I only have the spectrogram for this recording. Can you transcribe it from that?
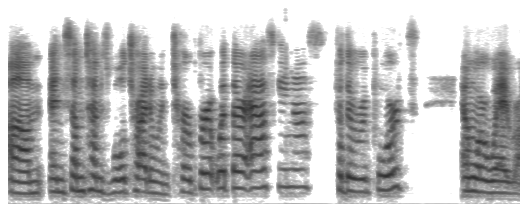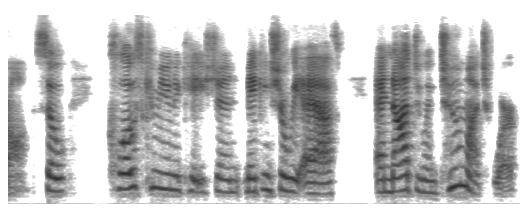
Um, and sometimes we'll try to interpret what they're asking us for the reports, and we're way wrong. So, close communication, making sure we ask, and not doing too much work.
